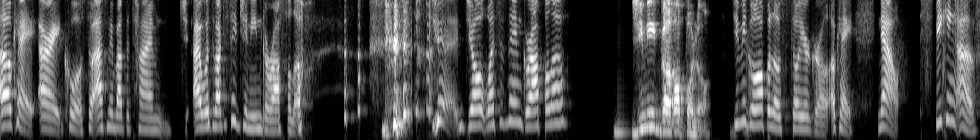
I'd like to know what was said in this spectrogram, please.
Okay. All right. Cool. So ask me about the time I was about to say Janine Garofalo. Joel, what's his name? Garoppolo? Jimmy Garoppolo. Jimmy Garoppolo stole your girl. Okay. Now, speaking of,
